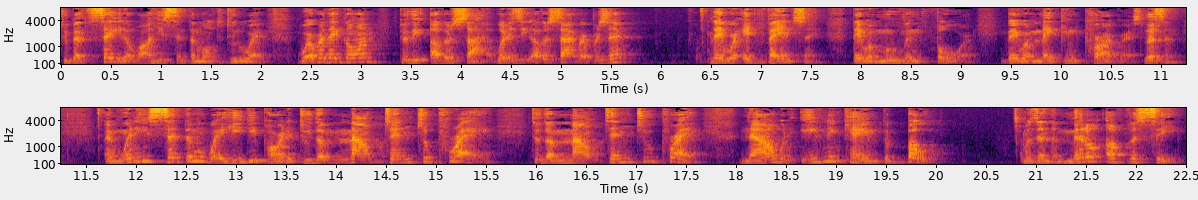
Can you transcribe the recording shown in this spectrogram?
to Bethsaida, while he sent the multitude away. Where were they going? To the other side. What does the other side represent? They were advancing. They were moving forward. They were making progress. Listen, and when he sent them away, he departed to the mountain to pray. To the mountain to pray. Now, when evening came, the boat was in the middle of the sea,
